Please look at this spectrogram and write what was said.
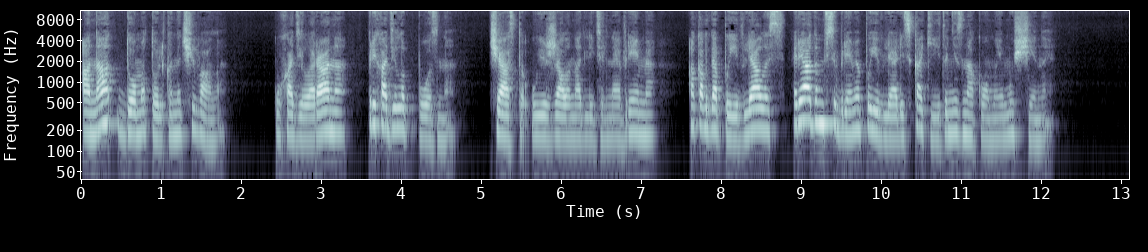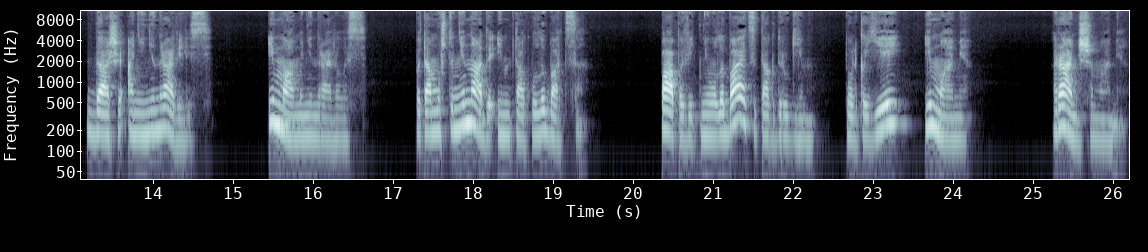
Она дома только ночевала. Уходила рано, приходила поздно. Часто уезжала на длительное время, а когда появлялась, рядом все время появлялись какие-то незнакомые мужчины. Даше они не нравились. И мама не нравилась. Потому что не надо им так улыбаться. Папа ведь не улыбается так другим, только ей и маме. Раньше маме.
